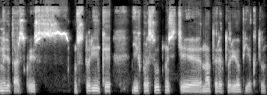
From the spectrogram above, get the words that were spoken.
мілітарської сторінки їх присутності на території об'єкту.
